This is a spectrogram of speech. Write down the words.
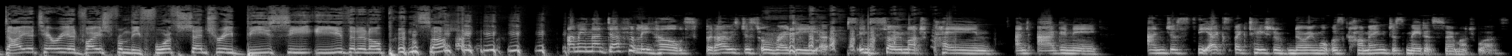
dietary advice from the fourth century BCE that it opens up? I mean, that definitely helped, but I was just already in so much pain and agony and just the expectation of knowing what was coming just made it so much worse.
